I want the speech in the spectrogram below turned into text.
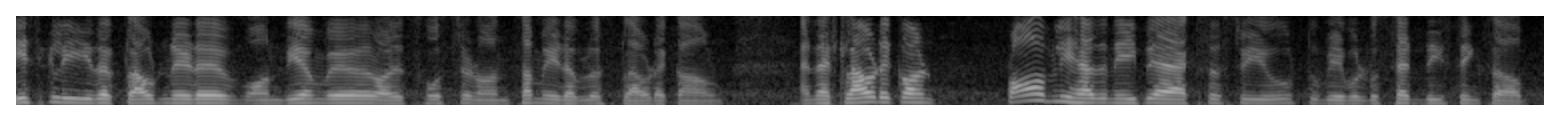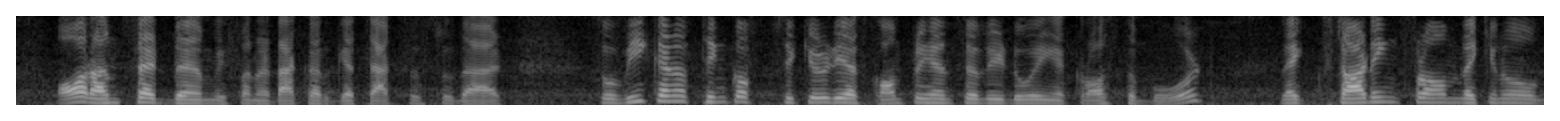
basically either cloud native on VMware or it's hosted on some AWS cloud account. And that cloud account probably has an API access to you to be able to set these things up or unset them if an attacker gets access to that. So we kind of think of security as comprehensively doing across the board, like starting from like, you know,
